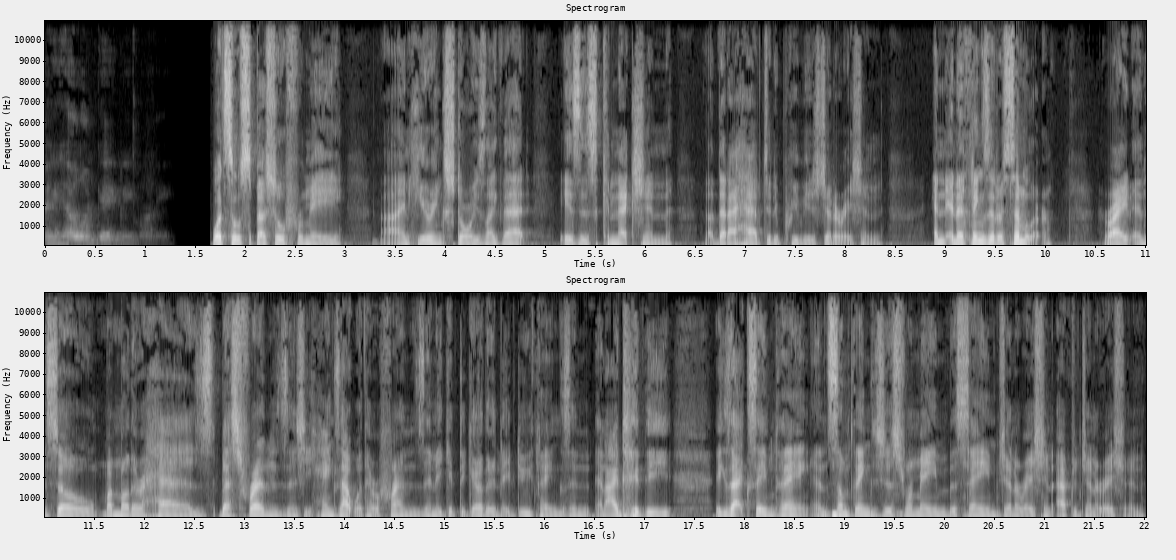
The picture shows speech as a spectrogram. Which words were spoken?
Aunt Helen gave me money. what's so special for me uh, in hearing stories like that is this connection that I have to the previous generation and, and the things that are similar. Right. And so my mother has best friends and she hangs out with her friends and they get together and they do things. And, and I did the exact same thing. And some things just remain the same generation after generation.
